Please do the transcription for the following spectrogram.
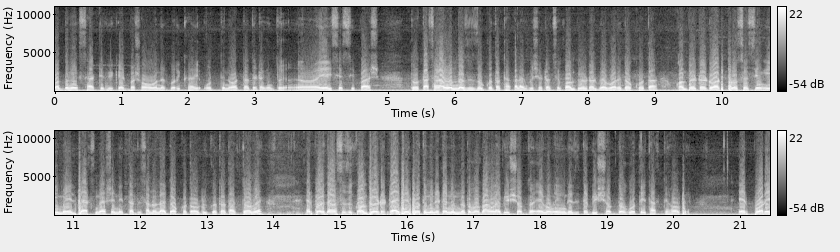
মাধ্যমিক সার্টিফিকেট বা সমমানের পরীক্ষায় উত্তীর্ণ। অর্থাৎ এটা কিন্তু এইচএসসি পাস তো তাছাড়া অন্য যে যোগ্যতা থাকা লাগবে সেটা হচ্ছে কম্পিউটার ব্যবহারে দক্ষতা computer word processing email fax machine ইত্যাদি চালনায় দক্ষতা অভিজ্ঞতা থাকতে হবে। এরপরে দেওয়া আছে যে কম্পিউটার টাইপে প্রতি মিনিটে নিম্নতম বাংলা বিশ শব্দ এবং ইংরেজিতে বিশ শব্দ গতি থাকতে হবে। এরপরে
